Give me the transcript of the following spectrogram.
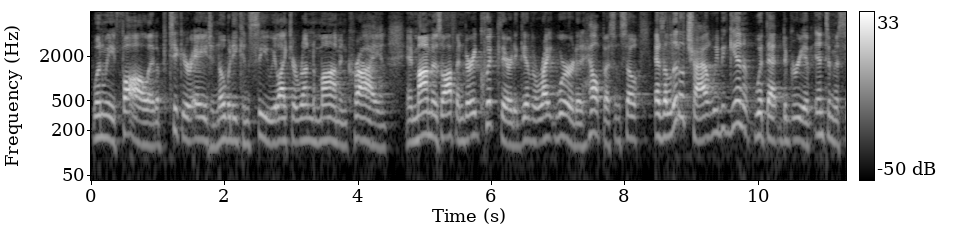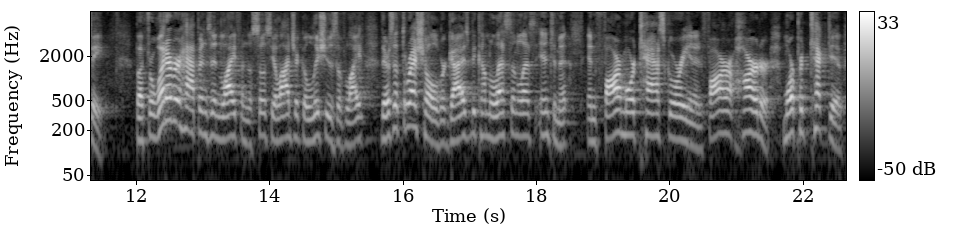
when we fall at a particular age and nobody can see, we like to run to mom and cry. And, and mom is often very quick there to give a right word and help us. And so as a little child, we begin with that degree of intimacy. But for whatever happens in life and the sociological issues of life, there's a threshold where guys become less and less intimate and far more task oriented, far harder, more protective.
